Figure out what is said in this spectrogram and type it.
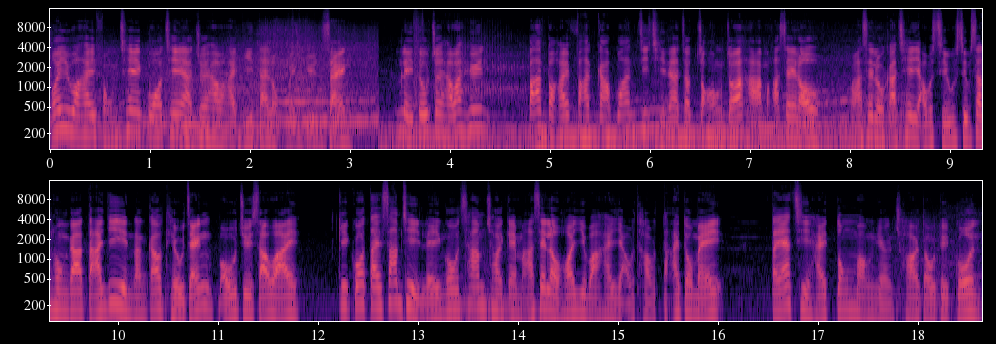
可以話係逢車過車啊，最後係以第六名完成。咁嚟到最後一圈，班博喺法甲灣之前呢，就撞咗一下馬西路，馬西路架車有少少失控噶，但係依然能夠調整保住首位。結果第三次嚟澳參賽嘅馬西路可以話係由頭帶到尾，第一次喺東望洋賽道奪冠。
